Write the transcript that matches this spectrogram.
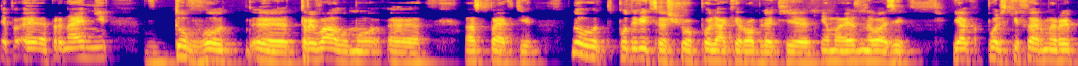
е, е, принаймні в довготривалому е, аспекті. Ну, от подивіться, що поляки роблять. е, Я маю на увазі, як польські фермери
